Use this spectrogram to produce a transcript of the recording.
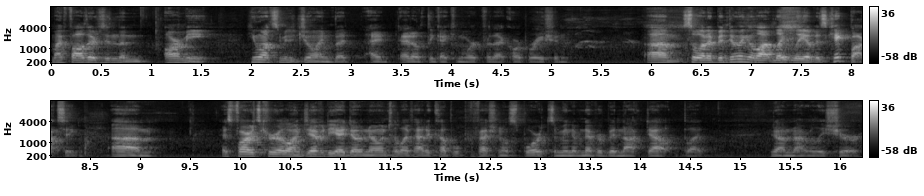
my father's in the army. He wants me to join, but I, I don't think I can work for that corporation. Um, so what I've been doing a lot lately of is kickboxing. Um, as far as career longevity, I don't know until I've had a couple professional sports. I mean, I've never been knocked out, but you know, I'm not really sure.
